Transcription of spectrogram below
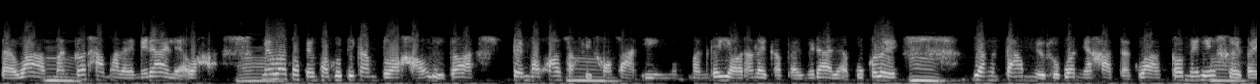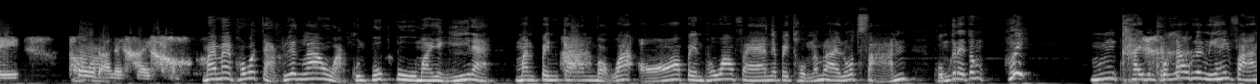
แต่ว่าอืมมันก็ทำอะไรไม่ได้แล้วอะค่ะอ่ไม่ว่าจะเป็นเพราะพฤติกรรมตัวเขาหรือว่าเป็นเพราะความศักดิ์สิทอืธิ์มของศาลเอง มันก็ย้อนอะไรกลับไปไม่ได้แล้วปุ๊กก็เลยอืมยังจำอยู่ทุกวันเนี้ยค่ะ แต่ว่าก็ไม่ได้อ่าเคยไปโทษอ่าอะไรใครเขาไม่ไม่เพราะว่าจากเรื่องเล่าอะ คุณปุ๊กปูมาอย่างนี้นะ มันเป็นการค่ะบอกว่า อ๋อ เป็นเพราะว่าแฟนเนี่ยไปถมน้ำลายรถสาร ผมก็เลยต้อง เฮ้ยอืมใครเป็นคนเล่าเรื่องนี้ให้ฟัง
